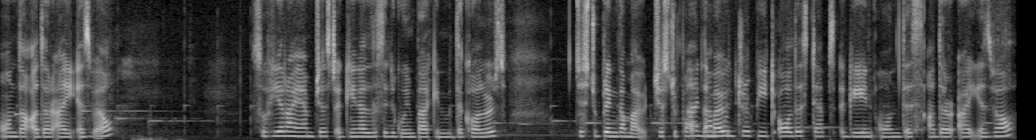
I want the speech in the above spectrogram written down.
on the other eye as well. So here i am just again as i said going back in with the colors just to bring them out just to pop and them I'm out. going to repeat all the steps again on this other eye as well.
